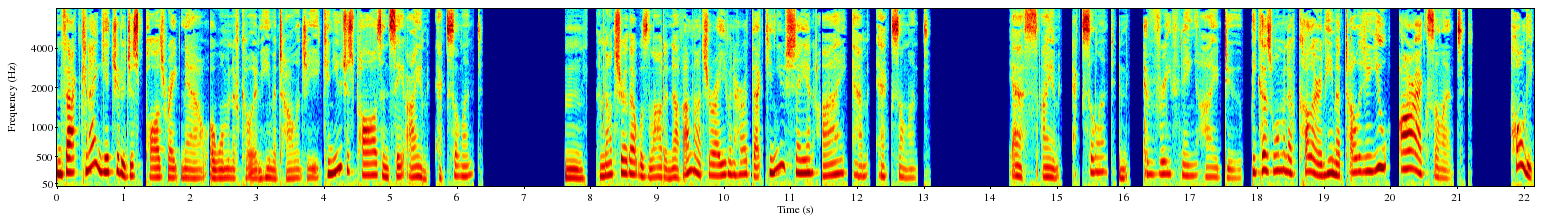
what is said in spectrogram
In fact, can I get you to just pause right now, a woman of color in hematology? Can you just pause and say, I am excellent? Mm, I'm not sure that was loud enough. I'm not sure I even heard that. Can you say it? I am excellent. Yes, I am excellent in everything I do. Because, woman of color in hematology, you are excellent. Holy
